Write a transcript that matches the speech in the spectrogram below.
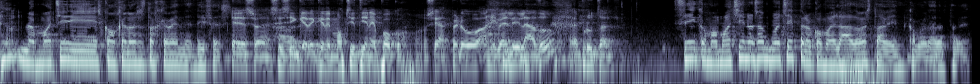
Los mochis congelados estos que venden, dices. Eso es, sí, sí, que de, que de mochi tiene poco. O sea, pero a nivel helado es brutal. Sí, como mochi no son mochis, pero como helado está bien. Como helado está bien.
